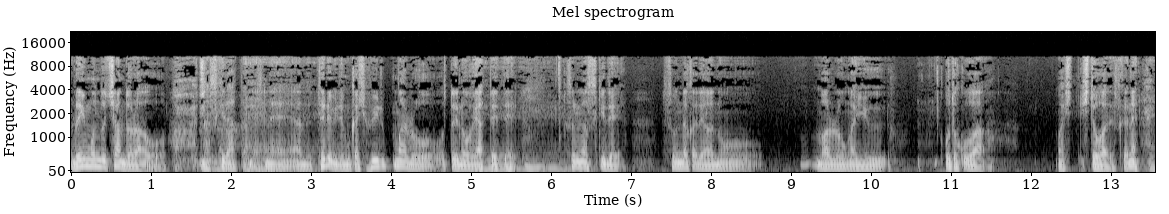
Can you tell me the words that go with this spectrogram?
レイモンド・チャンドラーをが好きだったんですね。あのテレビで昔フィリップ・マローというのをやってて、それが好きでその中であのマローが言う男は、まあ、人はですかね、はい、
